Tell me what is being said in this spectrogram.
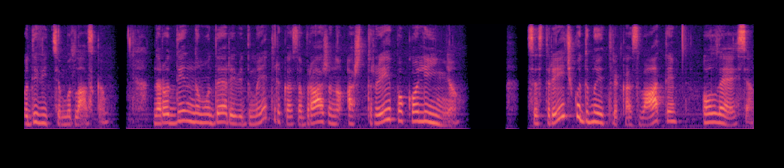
Подивіться, будь ласка. На родинному дереві Дмитрика зображено аж три покоління. Сестричку Дмитрика звати Олеся.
